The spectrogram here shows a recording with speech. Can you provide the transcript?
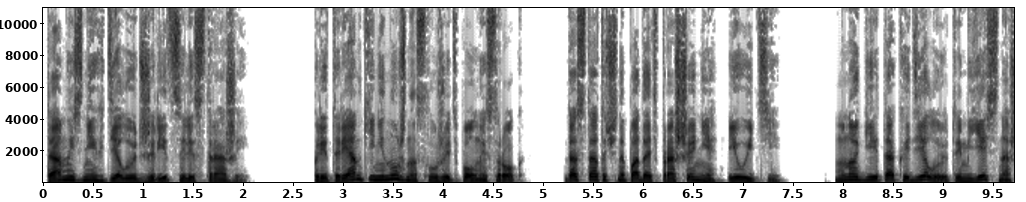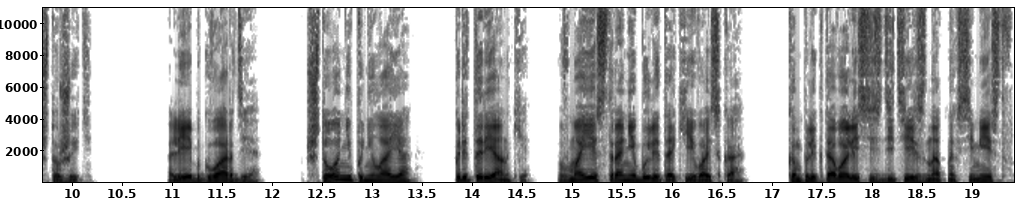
Там из них делают жриц или стражей. Притарианке не нужно служить полный срок, достаточно подать прошение и уйти. Многие так и делают, им есть на что жить. Лейб-гвардия. Что, не поняла я? Притарианки. В моей стране были такие войска. комплектовались из детей знатных семейств,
